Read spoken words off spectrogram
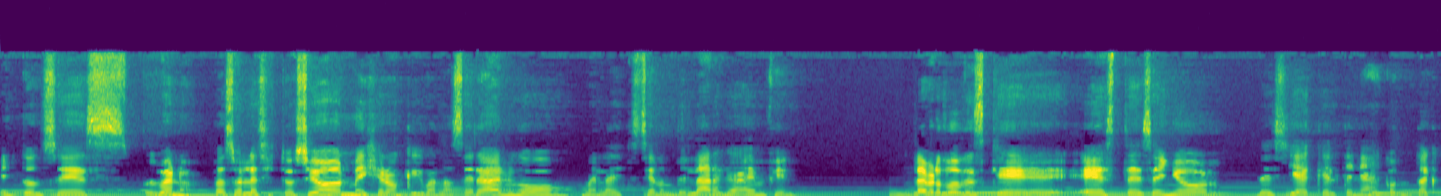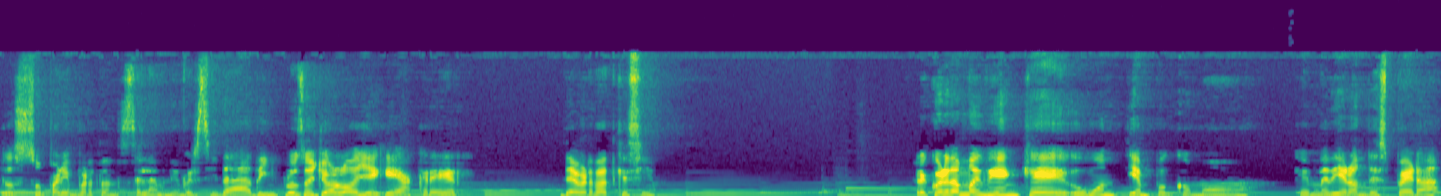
Entonces, pues bueno, pasó la situación, me dijeron que iban a hacer algo, me la hicieron de larga, en fin. La verdad es que este señor decía que él tenía contactos súper importantes en la universidad, incluso yo lo llegué a creer, de verdad que sí. Recuerdo muy bien que hubo un tiempo como que me dieron de espera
